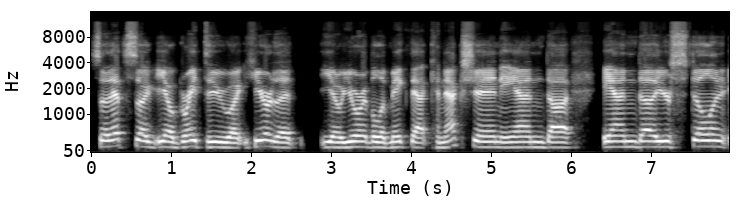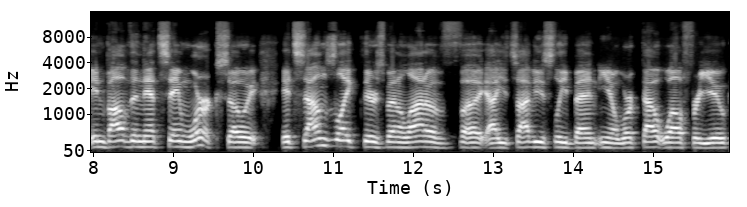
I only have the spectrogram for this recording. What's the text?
so that's you know great to hear that you know you're able to make that connection and uh, and uh, you're still in, involved in that same work. So it, it sounds like there's been a lot of uh, it's obviously been you know worked out well for you.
